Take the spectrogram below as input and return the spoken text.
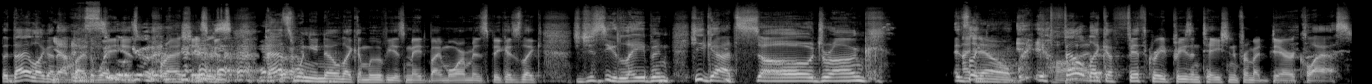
The dialogue on Yeah. that, by the way, so is good. precious. 'cause That's when you know like a movie is made by Mormons because like, did you see Laban? He got so drunk. It's I like know, it, it felt like a fifth grade presentation from a dare class.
